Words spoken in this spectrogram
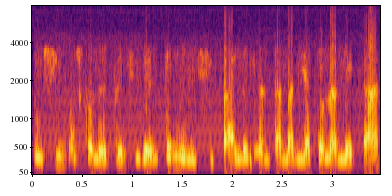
pusimos con el presidente municipal de Santa María Tonameca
